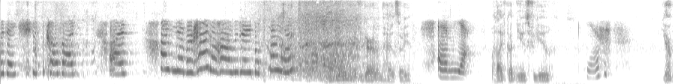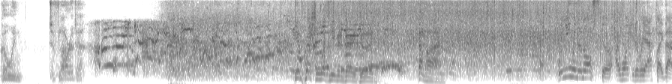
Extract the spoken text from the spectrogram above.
holiday is because I've, I've, I've never had a holiday before. You're the only little girl in the house, are you? Um, yeah. Well, I've got news for you. Yeah? You're going to Florida. Oh my god. the impression wasn't even very good. Come on. When you win an Oscar, I want you to react like that.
